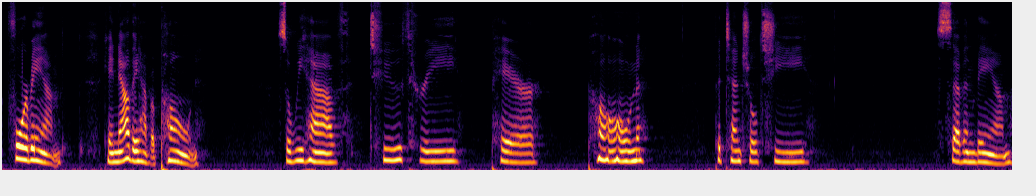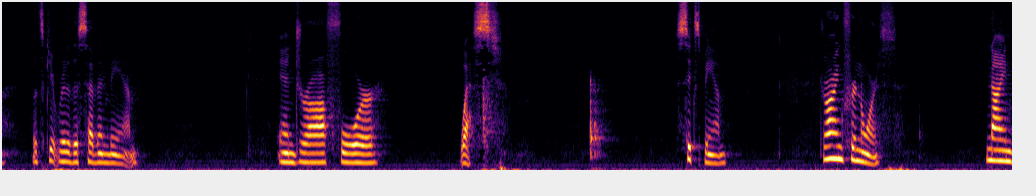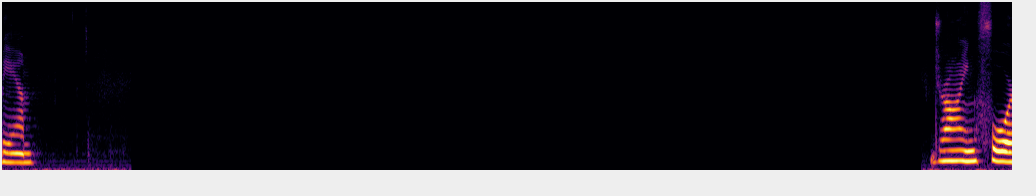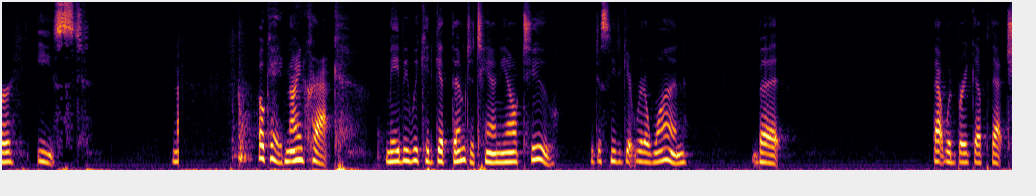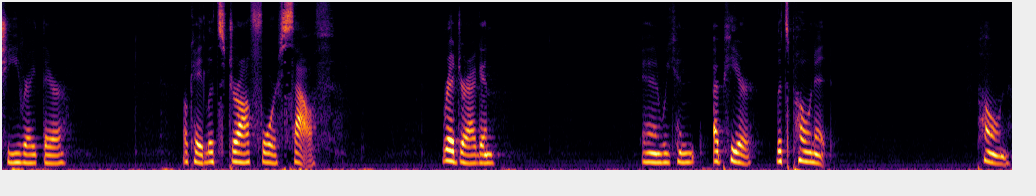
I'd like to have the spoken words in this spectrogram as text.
Four bam. Okay, now they have a pon. So we have two, three, pair, pon, potential chi, seven bam. Let's get rid of the seven bam and draw for west. Six bam. Drawing for north. Nine bam. Drawing for east. Okay, nine crack. Maybe we could get them to Tan Yao too. We just need to get rid of one, but that would break up that chi right there. Okay, let's draw for south. Red dragon. And we can, up here, let's pon it. Pon.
